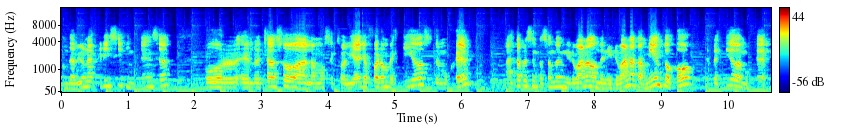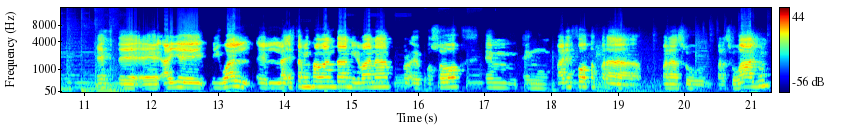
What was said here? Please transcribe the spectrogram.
donde había una crisis intensa por el rechazo a la homosexualidad. Ellos fueron vestidos de mujer a esta presentación de Nirvana, donde Nirvana también tocó el vestido de mujer. Este, eh, hay eh, igual esta misma banda Nirvana posó en, en, varias fotos para, para, su, para su álbum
